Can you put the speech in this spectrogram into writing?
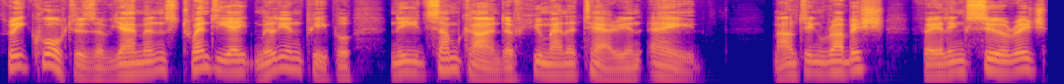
three quarters of Yemen's 28 million people need some kind of humanitarian aid. Mounting rubbish, failing sewerage,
